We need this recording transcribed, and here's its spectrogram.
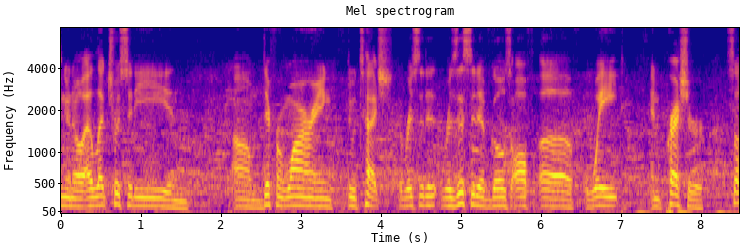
you know electricity and um, different wiring through touch. The resi- resistive goes off of weight and pressure. So,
